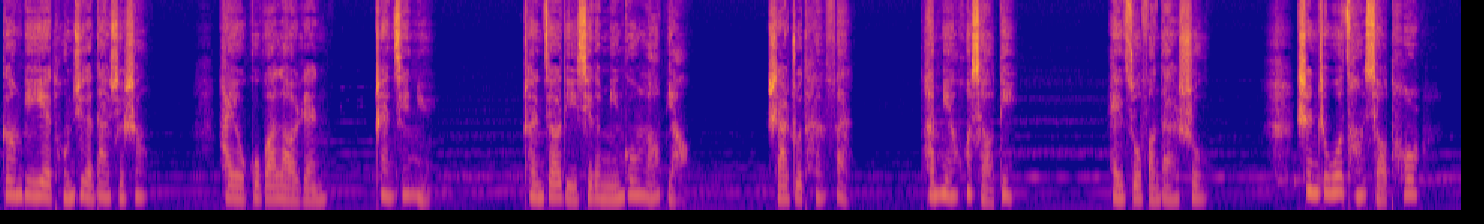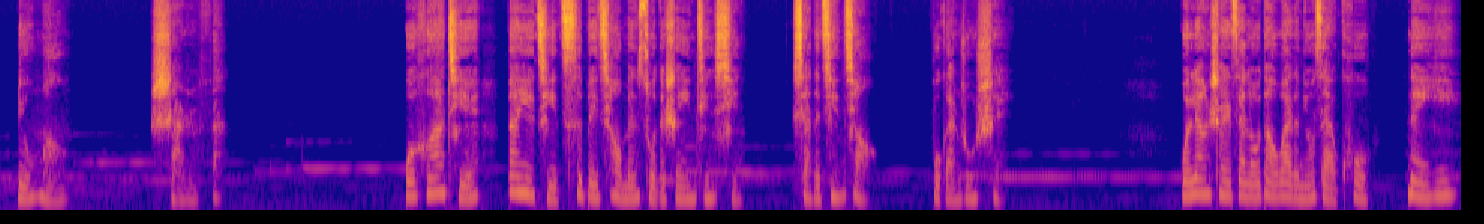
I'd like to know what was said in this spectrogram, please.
刚毕业同居的大学生，还有孤寡老人。站街女，穿胶底鞋的民工老表，杀猪摊贩，弹棉花小弟，黑作坊大叔，甚至窝藏小偷、流氓、杀人犯。我和阿杰半夜几次被撬门锁的声音惊醒，吓得尖叫，不敢入睡。我晾晒在楼道外的牛仔裤、内衣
